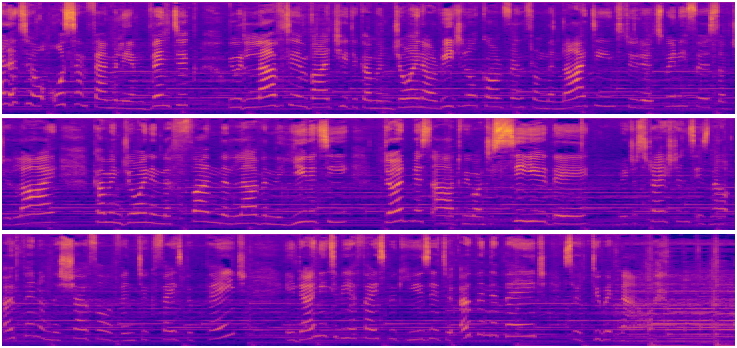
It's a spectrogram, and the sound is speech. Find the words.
Hello to our awesome family in Windhoek. We would love to invite you to come and join our regional conference from the 19th to the 21st of July. Come and join in the fun, the love and the unity. Don't miss out. We want to see you there. Registrations is now open on the Shofar Windhoek Facebook page. You don't need to be a Facebook user to open the page, so do it now.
